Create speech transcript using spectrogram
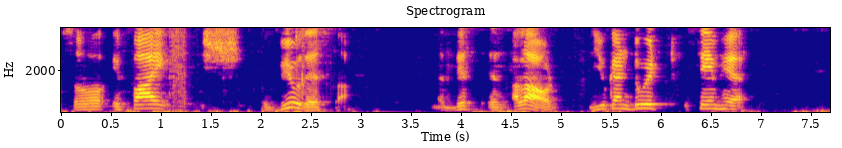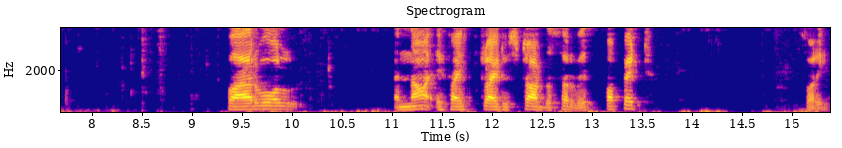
So if I view this this is allowed you can do it same here. Firewall and now if I try to start the service puppet sorry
